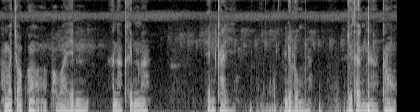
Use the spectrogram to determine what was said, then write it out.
เอามาจอบกับหอกเพราะว่าเห็นอันนักขึ้นมา เห็นไก่ อยู่ลุมนะอยู่เทิงนะกหอก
